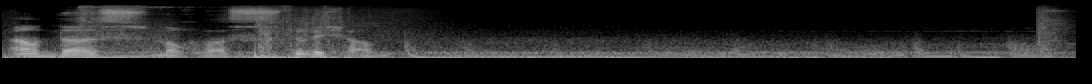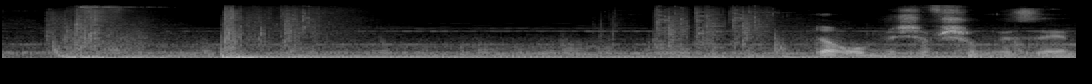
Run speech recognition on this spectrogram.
Ah, und da ist noch was. Will ich haben. Da oben, ich habe schon gesehen.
